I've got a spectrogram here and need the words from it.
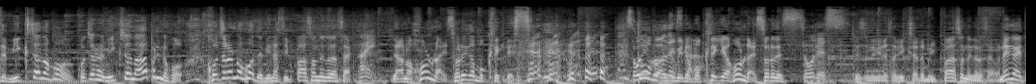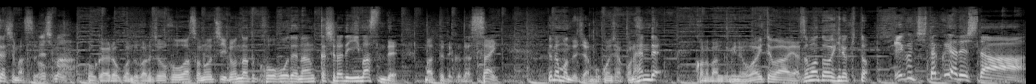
でミクチャの方こちらのミクチャのアプリの方こちらの方で皆さんいっぱい遊んでください、はい。であの本来それが目的です。当番組の目的は本来それです。そうです。ですので皆さんミクチャでもいっぱい遊んでください。お願いいたします。お願いします。今回録音とかの情報はそのうちいろんな方法で何かしらで言いますんで待っててくださいてなもんでじゃあもう今週はこの辺で。この番組のお相手は安本ひろきと江口拓也でした。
